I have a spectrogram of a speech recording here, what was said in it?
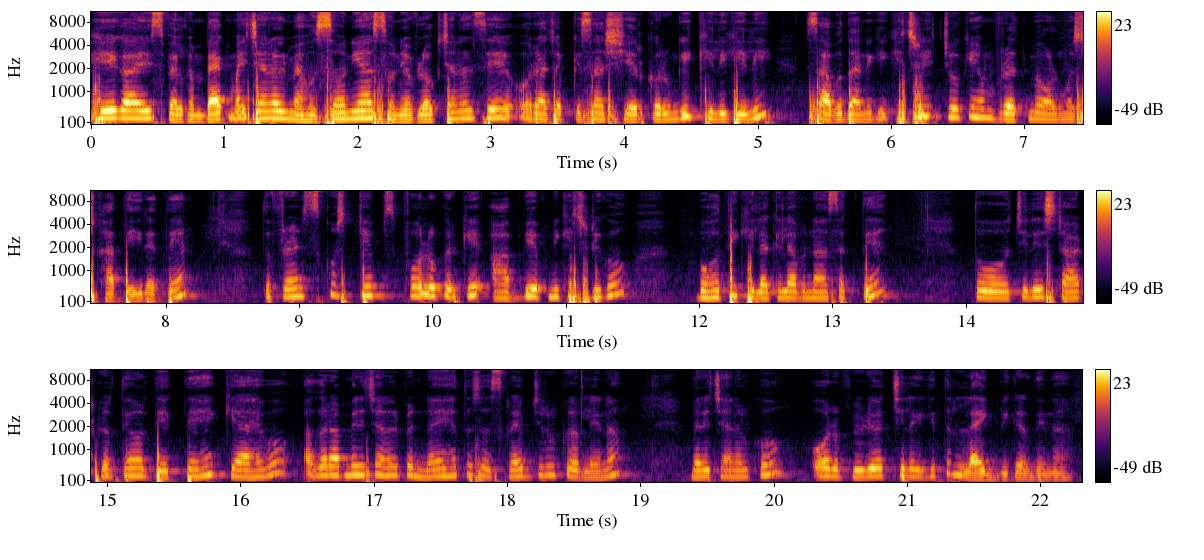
Hey guys welcome back my channel मैं हूँ Sonia Sonia blog channel से, और आज आपके साथ शेयर करूँगी खिली खिली साबुदाने की खिचड़ी, जो कि हम व्रत में ऑलमोस्ट खाते ही रहते हैं। तो फ्रेंड्स कुछ टिप्स फॉलो करके आप भी अपनी खिचड़ी को बहुत ही खिला खिला बना सकते हैं। तो चलिए स्टार्ट करते हैं और देखते हैं क्या है वो। अगर आप मेरे चैनल पर नए हैं तो सब्सक्राइब ज़रूर कर लेना। मेरे चैनल को, और वीडियो अच्छी लगेगी तो लाइक भी कर देना।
